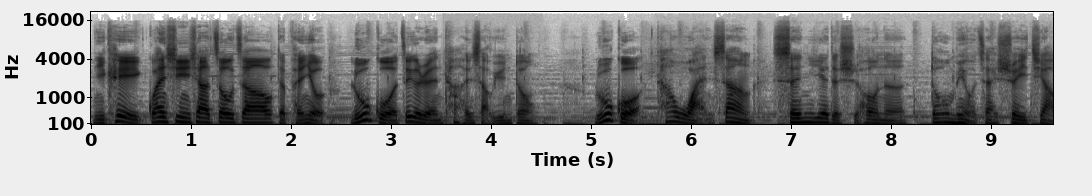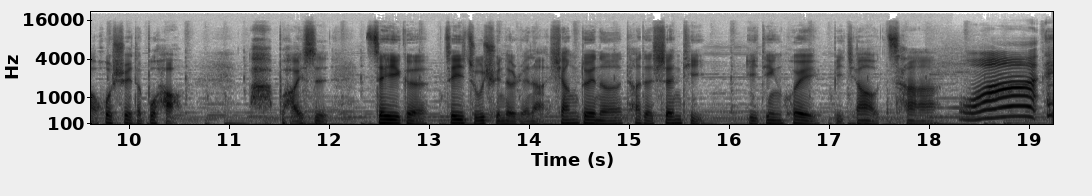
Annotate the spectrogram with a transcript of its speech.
你可以关心一下周遭的朋友，如果这个人他很少运动。如果他晚上深夜的时候呢都没有在睡觉或睡得不好啊，不好意思，这一个这一族群的人啊，相对呢他的身体一定会比较差。哇，哎，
